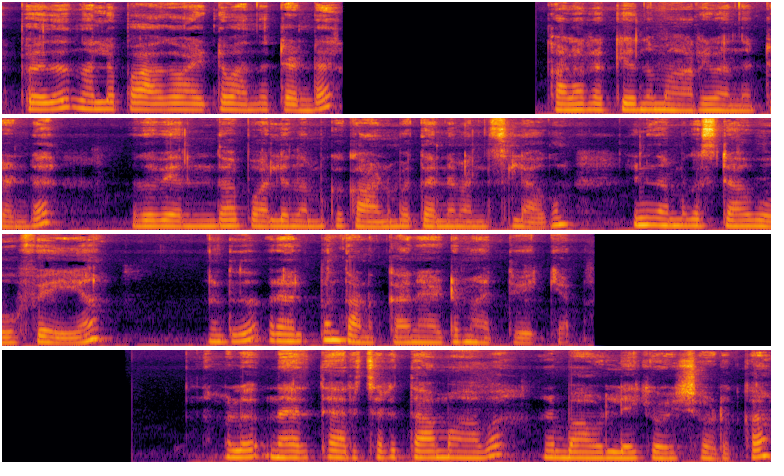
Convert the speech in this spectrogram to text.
ഇപ്പോൾ ഇത് നല്ല പാകമായിട്ട് വന്നിട്ടുണ്ട്. കളറൊക്കെ ഒന്ന് മാറി വന്നിട്ടുണ്ട്. അത് വെന്ത പോലെ നമുക്ക് കാണുമ്പോൾ തന്നെ മനസ്സിലാകും. ഇനി നമുക്ക് സ്റ്റവ് ഓഫ് ചെയ്യാം. എന്നിട്ട് ഒരല്പം തണുക്കാനായിട്ട് മാറ്റി വയ്ക്കാം നമ്മൾ നേരത്തെ അരച്ചെടുത്ത ആ മാവ് ഒരു ബൗളിലേക്ക് ഒഴിച്ചു കൊടുക്കാം.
